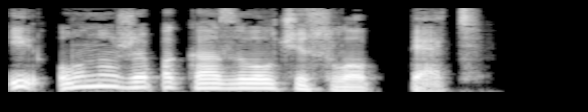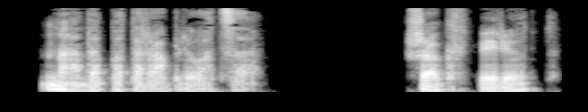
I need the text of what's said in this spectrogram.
и он уже показывал число 5. Надо поторапливаться. Шаг вперед,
